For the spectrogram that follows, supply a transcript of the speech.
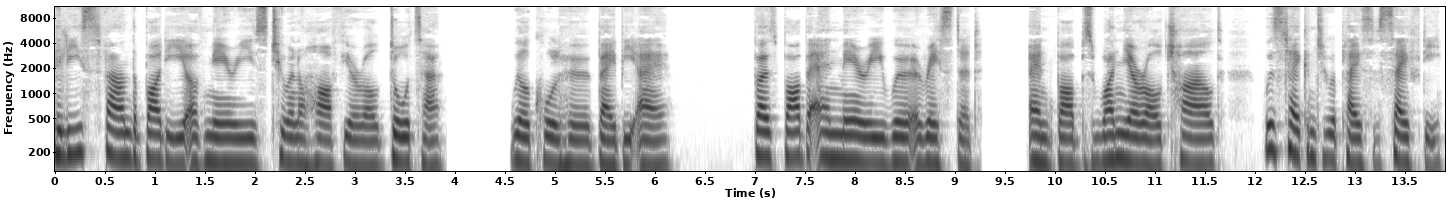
police found the body of Mary's two and a half year old daughter. We'll call her Baby A. Both Bob and Mary were arrested, and Bob's one year old child was taken to a place of safety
